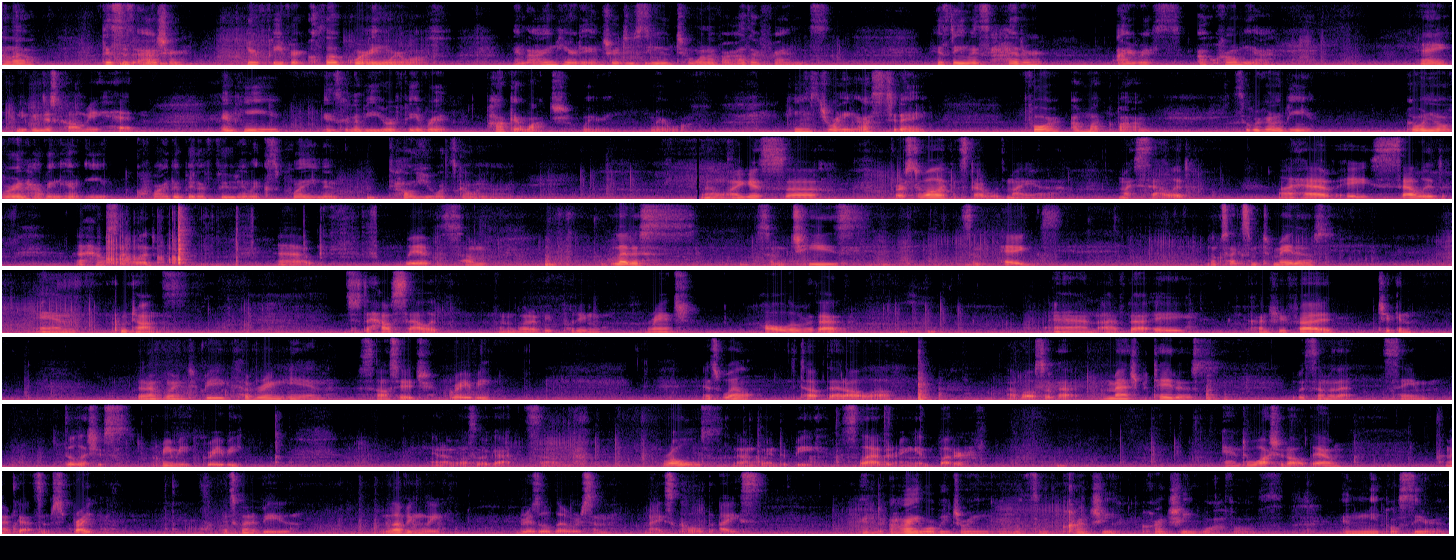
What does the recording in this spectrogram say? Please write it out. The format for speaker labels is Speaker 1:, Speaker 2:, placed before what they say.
Speaker 1: Hello, this is Asher, your favorite cloak wearing werewolf, and I'm here to introduce you to one of our other friends. His name is Heather Iris Acromia,
Speaker 2: Hey, you can just call me Head.
Speaker 1: and he is going to be your favorite pocket watch wearing werewolf. He's joining us today for a mukbang. So we're going to be going over and having him eat quite a bit of food and explain and tell you what's going on.
Speaker 2: Well, I guess uh, first of all, I can start with my uh, my salad. I have a salad, a house salad, uh, with some lettuce, some cheese, some eggs. Looks like some tomatoes and croutons. It's just a house salad. I'm going to be putting ranch all over that. And I've got a country fried chicken that I'm going to be covering in sausage gravy as well to top that all off. I've also got mashed potatoes with some of that same delicious creamy gravy. And I've also got some rolls that I'm going to be slathering in butter. And to wash it all down, I've got some Sprite. It's going to be lovingly drizzled over some nice cold ice.
Speaker 1: And I will be drinking with some crunchy, crunchy waffles and maple syrup.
